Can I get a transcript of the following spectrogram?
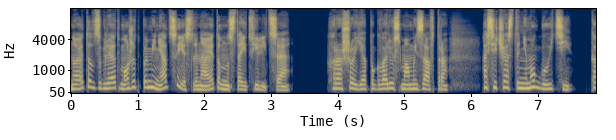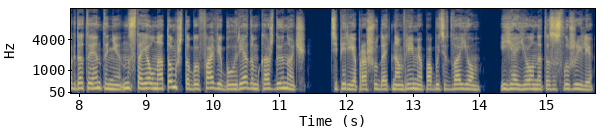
но этот взгляд может поменяться, если на этом настоит Фелиция. Хорошо, я поговорю с мамой завтра. А сейчас ты не мог бы уйти? Когда-то Энтони настоял на том, чтобы Фави был рядом каждую ночь. Теперь я прошу дать нам время побыть вдвоем. И я и он это заслужили.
